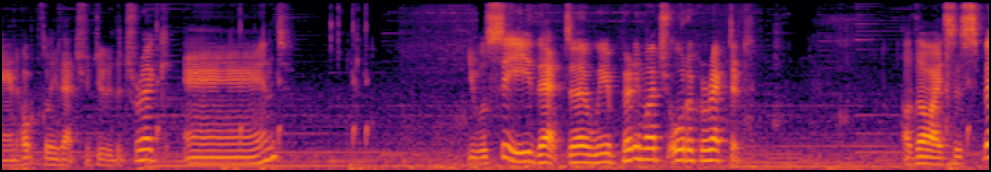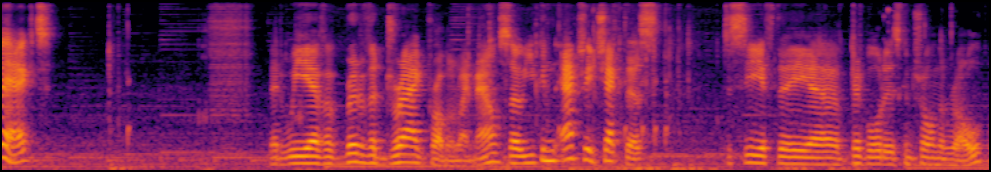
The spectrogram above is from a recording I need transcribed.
And hopefully that should do the trick. And you will see that uh, we're pretty much auto-corrected. Although I suspect that we have a bit of a drag problem right now. So you can actually check this to see if the uh, breadboard is controlling the roll.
